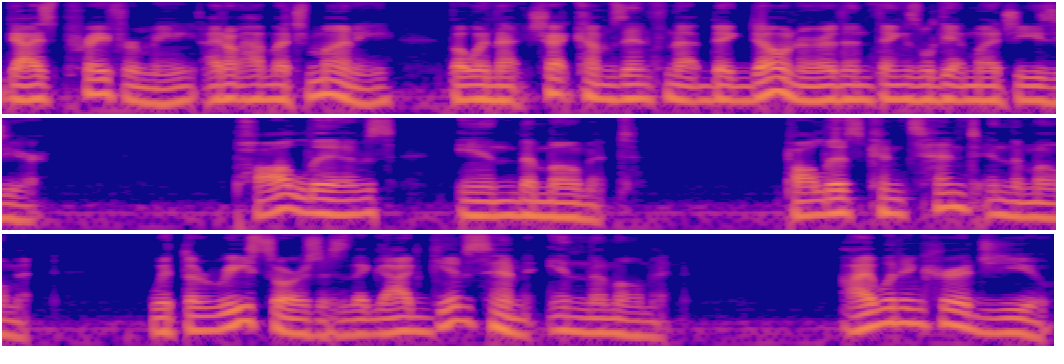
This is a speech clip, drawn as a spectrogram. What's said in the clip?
Guys, pray for me. I don't have much money, but when that check comes in from that big donor, then things will get much easier. Paul lives in the moment. Paul lives content in the moment with the resources that God gives him in the moment. I would encourage you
